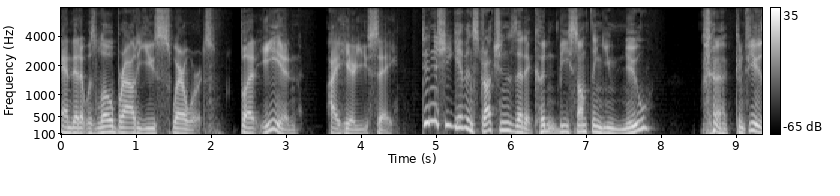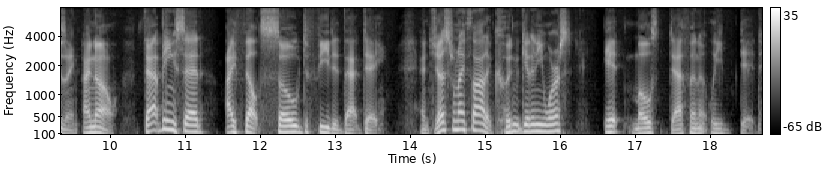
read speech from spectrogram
and that it was lowbrow to use swear words. But Ian, I hear you say, didn't she give instructions that it couldn't be something you knew? Confusing, I know. That being said, I felt so defeated that day. And just when I thought it couldn't get any worse, it most definitely did.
